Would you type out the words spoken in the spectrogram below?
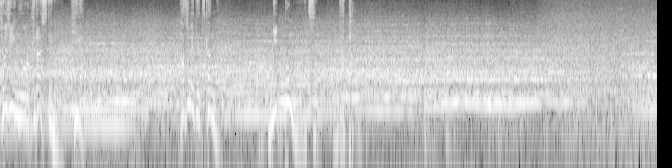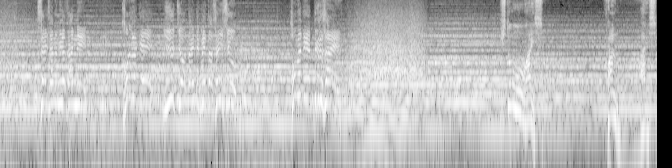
巨人を下しての悲願初めて掴んだ日本一だった。ださい。人を愛しファンを愛し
